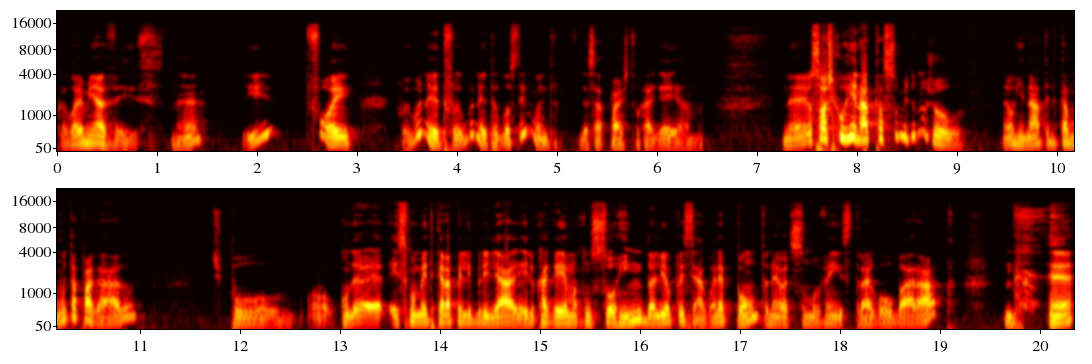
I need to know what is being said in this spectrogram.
agora é minha vez, né? E foi. Foi bonito, foi bonito. Eu gostei muito dessa parte do Kageyama. Né? Eu só acho que o Renato tá sumido no jogo. Né? O Renato, ele tá muito apagado. Tipo, quando é, esse momento que era pra ele brilhar, ele e o Kageyama estão sorrindo ali, eu pensei, ah, agora é ponto, né? O Atsumo vem e estragou o barato, né?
